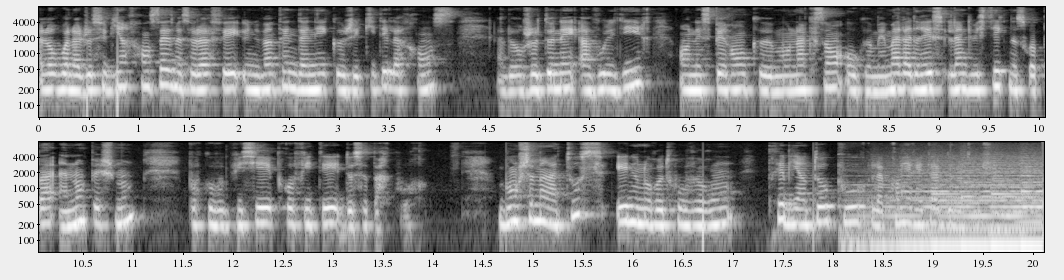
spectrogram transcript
Alors voilà, je suis bien française, mais cela fait une vingtaine d'années que j'ai quitté la France. Alors je tenais à vous le dire en espérant que mon accent ou que mes maladresses linguistiques ne soient pas un empêchement pour que vous puissiez profiter de ce parcours. Bon chemin à tous et nous nous retrouverons très bientôt pour la première étape de notre chemin.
